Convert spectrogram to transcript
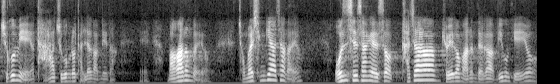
죽음이에요. 다 죽음으로 달려갑니다. 예, 망하는 거예요. 정말 신기하지 않아요? 온 세상에서 가장 교회가 많은 데가 미국이에요.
